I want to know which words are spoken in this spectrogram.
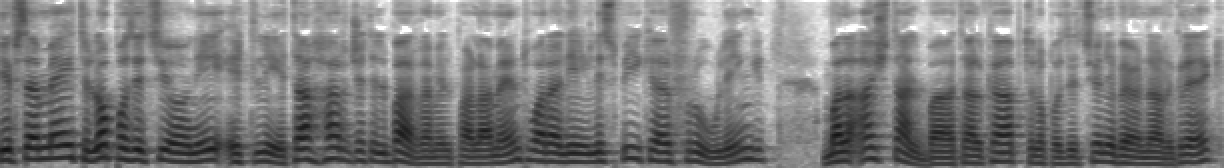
Kif semmejt, l-Oppożizzjoni, it-Tlieta, ħarġet 'il barra mill-Parlament wara li l-Ispeaker Fruling ma laqax talba tal-Kap tal-Oppożizzjoni Bernard Grech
